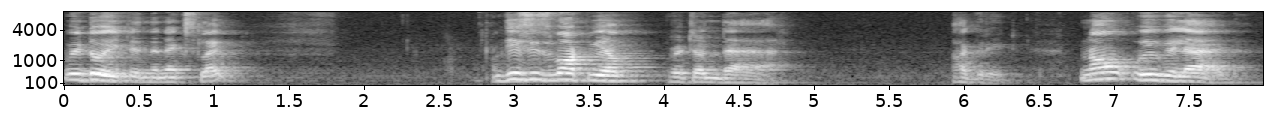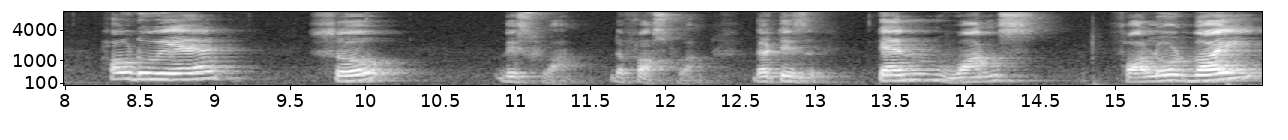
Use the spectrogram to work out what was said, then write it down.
we do it in the next slide. This is what we have written there. Agreed. Now we will add. How do we add? So this one, the first one. That is 10 ones followed by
